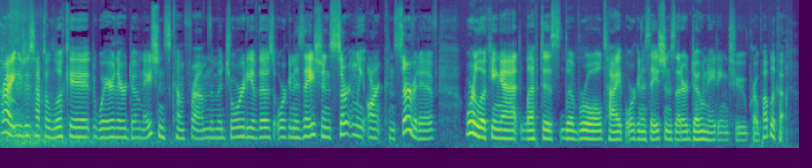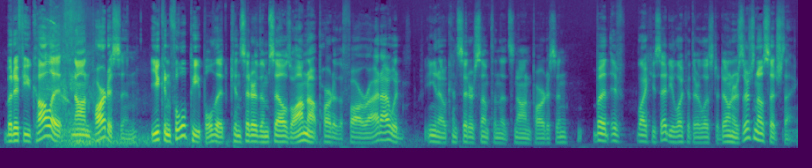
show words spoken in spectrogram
Right. You just have to look at where their donations come from. The majority of those organizations certainly aren't conservative. We're looking at leftist, liberal type organizations that are donating to ProPublica. But if you call it nonpartisan, you can fool people that consider themselves, well, I'm not part of the far right. I would, you know, consider something that's nonpartisan. But if, like you said, you look at their list of donors, there's no such thing.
